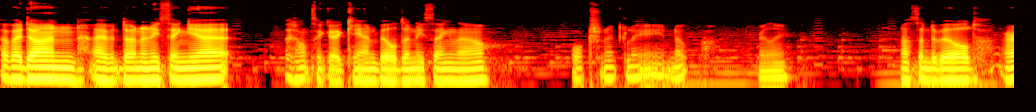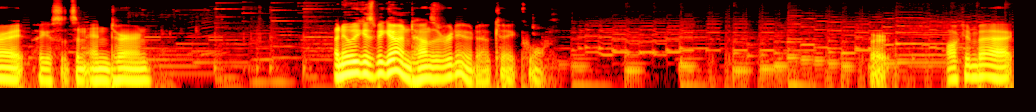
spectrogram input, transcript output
Have I done I haven't done anything yet. I don't think I can build anything though. Fortunately, nope. Really? Nothing to build. All right, I guess it's an end turn. A new week has begun. Towns have renewed. Okay, cool. Start walking back.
